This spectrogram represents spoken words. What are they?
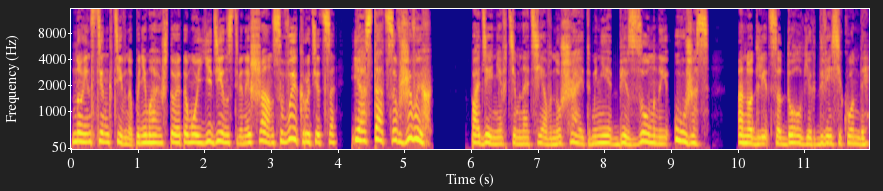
но инстинктивно понимаю, что это мой единственный шанс выкрутиться и остаться в живых. Падение в темноте внушает мне безумный ужас. Оно длится долгих две секунды.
